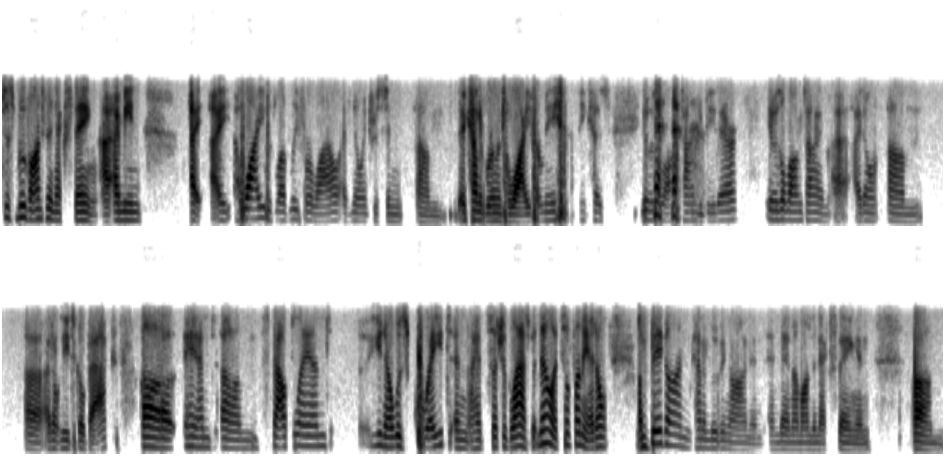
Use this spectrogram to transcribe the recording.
just move on to the next thing. I, I mean, I, I Hawaii was lovely for a while. I have no interest in. Um, it kind of ruined Hawaii for me because it was a long time to be there. It was a long time. I, I don't. Um, uh, I don't need to go back. Uh, and um, Southland, you know, was great, and I had such a blast. But no, it's so funny. I don't. I'm big on kind of moving on, and and then I'm on the next thing, and um,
